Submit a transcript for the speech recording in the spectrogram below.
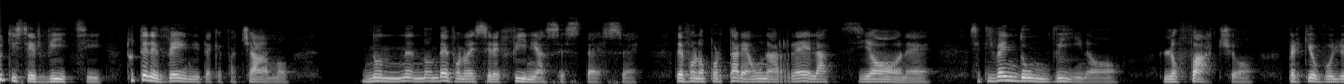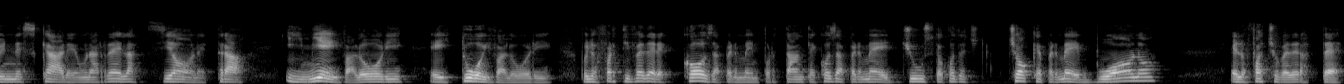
tutti i servizi, tutte le vendite che facciamo non, non devono essere fini a se stesse, devono portare a una relazione. Se ti vendo un vino, lo faccio perché io voglio innescare una relazione tra i miei valori e i tuoi valori. Voglio farti vedere cosa per me è importante, cosa per me è giusto, cosa ciò che per me è buono e lo faccio vedere a te.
